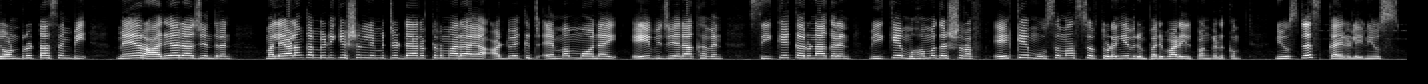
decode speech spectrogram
John Brittas M mayor Arya Rajendran Malayalam communication limited ഡയറക്ടർമാരായ advocate M M Monayi A Vijayaraghavan C K Karunakaran V K Muhammad Ashraf A K Moosa master തുടങ്ങിയവരും പരിപാടിയിൽ പങ്കെടുക്കും. News desk Kairali news.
